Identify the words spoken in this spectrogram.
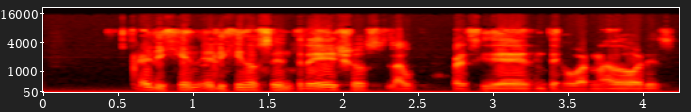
eligiéndose entre ellos, la, presidentes, gobernadores,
